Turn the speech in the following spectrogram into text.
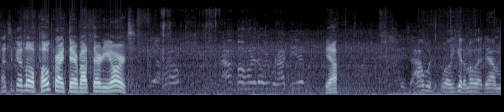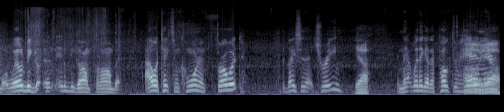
That's a good little poke right there, about 30 yards what I did. Yeah. Is I would, well, you gotta mow that down more. Well, it'll be, it'll be gone for long, but I would take some corn and throw it to the base of that tree. Yeah. And that way they gotta poke their head Oh in there. yeah,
